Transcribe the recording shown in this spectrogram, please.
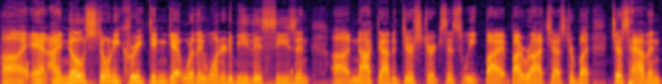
Uh, and I know Stony Creek didn't get where they wanted to be this season, uh, knocked out of districts this week by, by Rochester, but just having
